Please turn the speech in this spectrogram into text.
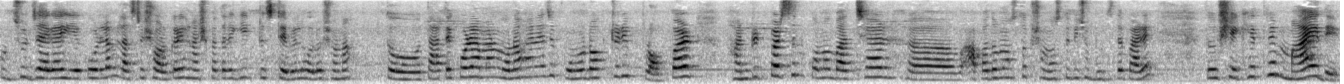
প্রচুর জায়গায় ইয়ে করলাম। লাস্টে সরকারি হাসপাতালে গিয়ে একটু স্টেবল হলো শোনা তো তাতে করে আমার মনে হয় না যে কোনো ডক্টরই প্রপার হান্ড্রেড পার্সেন্ট কোনো বাচ্চার আপাদমস্তক সমস্ত কিছু বুঝতে পারে। তো সেক্ষেত্রে মায়েদের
